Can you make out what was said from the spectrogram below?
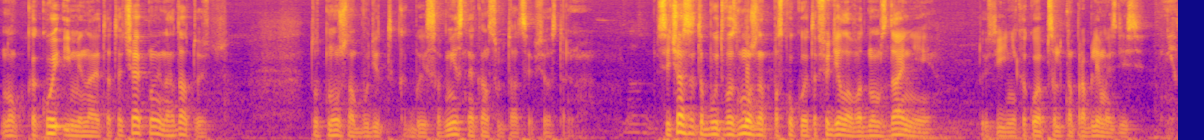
но какой именно этот человек, ну иногда, то есть тут нужно будет как бы и совместная консультация, и все остальное. Сейчас это будет возможно, поскольку это все дело в одном здании, то есть и никакой абсолютно проблемы здесь нет.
